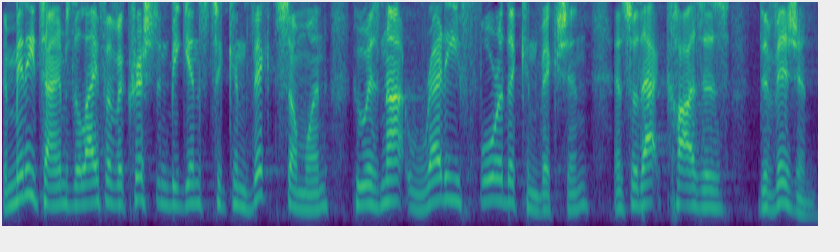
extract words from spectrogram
And many times, the life of a Christian begins to convict someone who is not ready for the conviction, and so that causes division.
